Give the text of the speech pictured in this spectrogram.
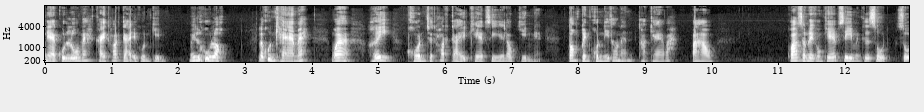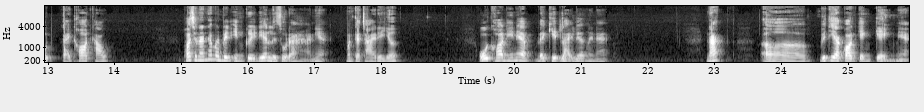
เนี่ยคุณรู้ไหมใครทอดไก่คุณกิน ไม่รู้หรอก แล้วคุณแคร์ไหมว่า เฮ้ย คนจะทอดไก่ KFC ให้เรากินเนี่ย ต้องเป็นคนนี้เท่านั้นทอดแคร์ปะเปล่า ความสำเร็จของ KFC มันคือสูตรสูตรไก่ทอดเขา เพราะฉะนั้นถ้ามันเป็นอินกริเดียนหรือสูตรอาหารเนี่ย มันกระจายได้เยอะ โอ้ยข้อนี้เนี่ยได้คิดหลายเรื่องเลยนะ นักวิทยากรเก่งๆเนี่ย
